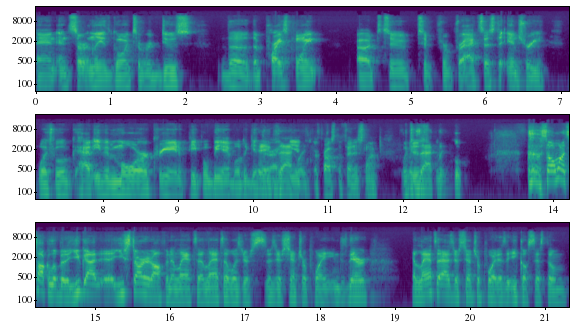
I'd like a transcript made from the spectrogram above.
and and certainly is going to reduce the the price point uh, to to for, for access to entry, which will have even more creative people be able to get their exactly. ideas across the finish line, which exactly. is cool. so I want to talk a little bit. You got you started off in Atlanta. Atlanta was your was your central point. There Atlanta as your central point as an ecosystem?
